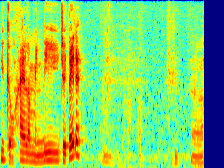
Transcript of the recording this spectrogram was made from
như kiểu hay là mình đi chơi tết ấy. Ờ,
